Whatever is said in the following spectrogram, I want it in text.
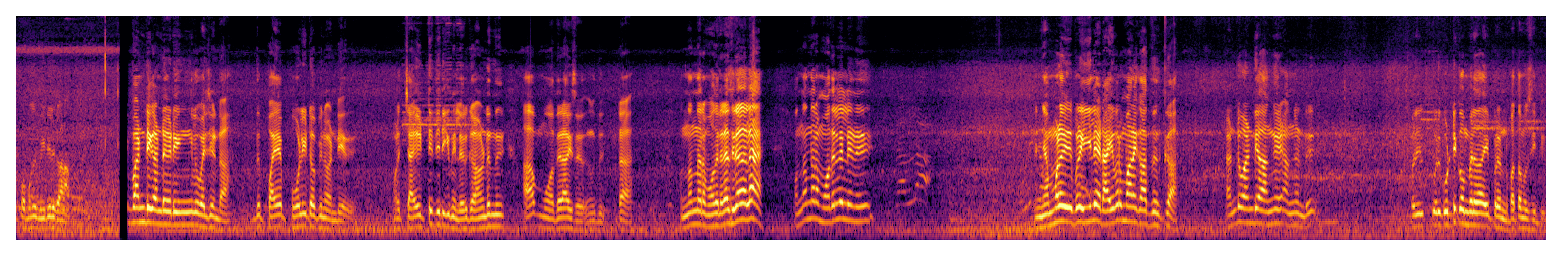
അപ്പോൾ നമുക്ക് വീഡിയോയിൽ കാണാം. വണ്ടി കണ്ട് പരിചയം ഉണ്ടാ ഇത് പഴയ പോളി ടോപ്പിന്റെ വണ്ടിയത് നമ്മൾ ചവിട്ടിത്തിരിക്കുന്നില്ല. ഒരു ഗ്രൗണ്ടിൽ നിന്ന് ആ മുതലായി ഇത് കേട്ടാ ഒന്നൊന്നര മുതലല്ലേ? ശരിയല്ലേ ഒന്നൊന്നര മുതലല്ലേ ഇത്? നമ്മൾ ഇവിടെ ഈലെ ഡ്രൈവർമാരെ കാത്ത് നിൽക്കുക. രണ്ട് വണ്ടി അങ്ങ് അങ്ങുണ്ട്. ഒരു ഒരു കുട്ടിക്കൊമ്പന ഇപ്പം ഉണ്ട് പത്തൊമ്പത് സീറ്റ്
